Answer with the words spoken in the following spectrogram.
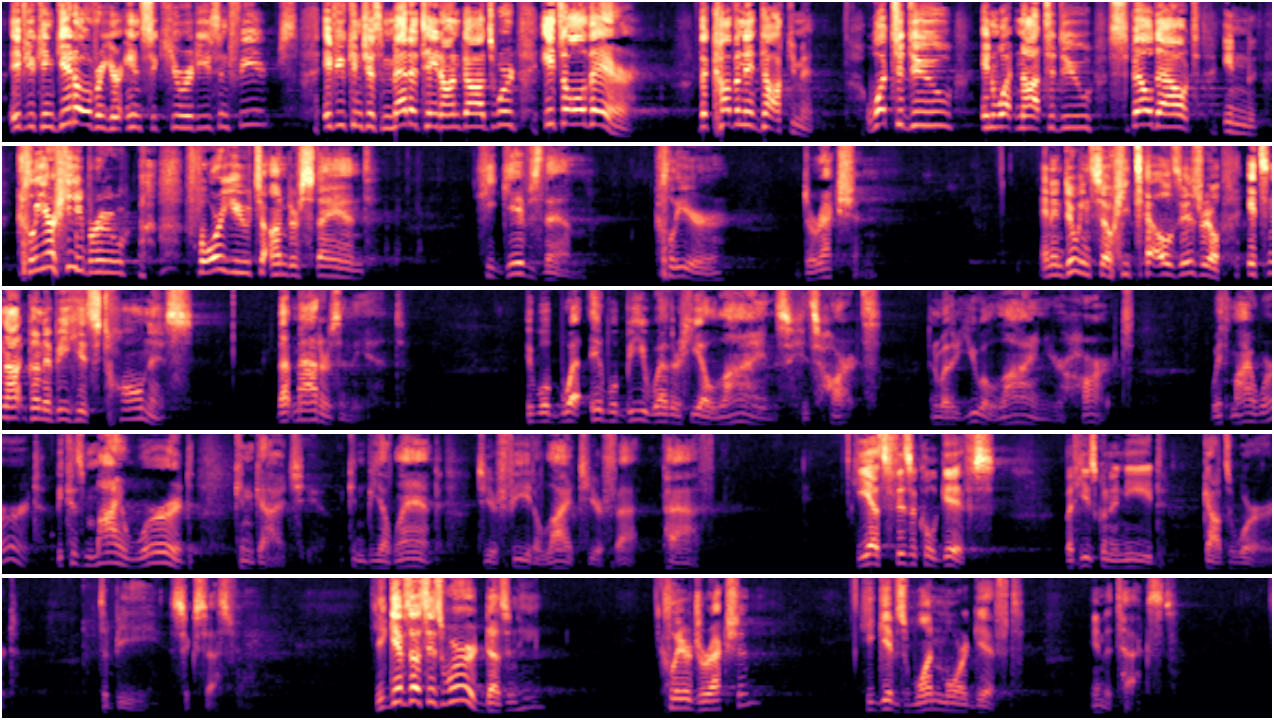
if you can get over your insecurities and fears, if you can just meditate on God's word, it's all there. The covenant document. What to do and what not to do, spelled out in clear Hebrew for you to understand. He gives them clear direction. And in doing so, he tells Israel it's not going to be his tallness that matters in the end. It will, it will be whether he aligns his heart and whether you align your heart with my word. Because my word can guide you, it can be a lamp to your feet, a light to your path. He has physical gifts, but he's going to need God's word to be successful. He gives us his word, doesn't he? Clear direction he gives one more gift in the text.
